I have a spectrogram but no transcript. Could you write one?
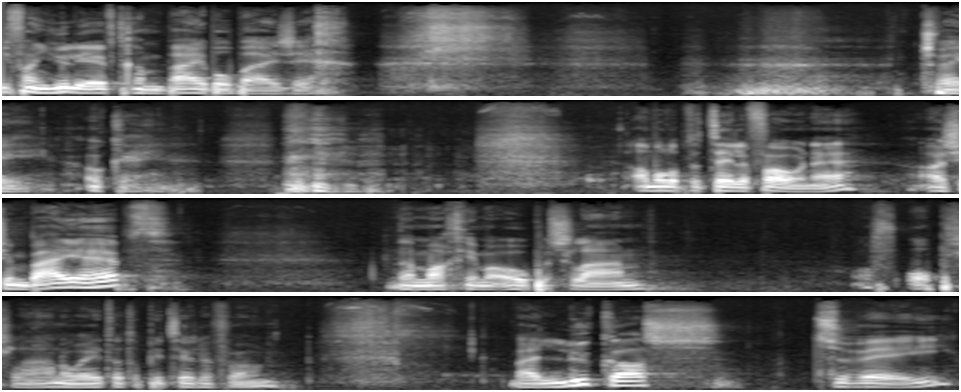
Wie van jullie heeft er een Bijbel bij zich? Twee, oké. Allemaal op de telefoon, hè? Als je een bij je hebt, dan mag je hem openslaan. Of opslaan, hoe heet dat op je telefoon? Bij Lucas 2.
